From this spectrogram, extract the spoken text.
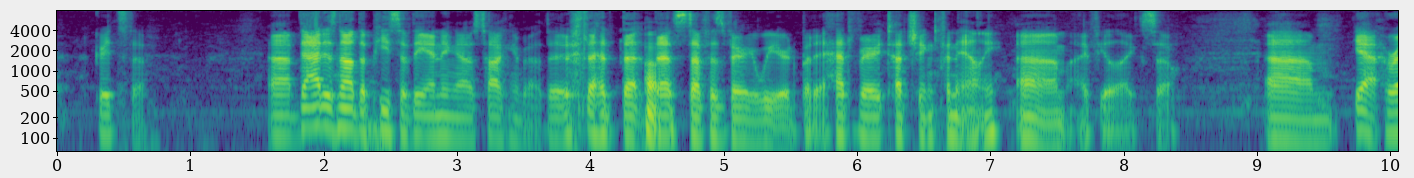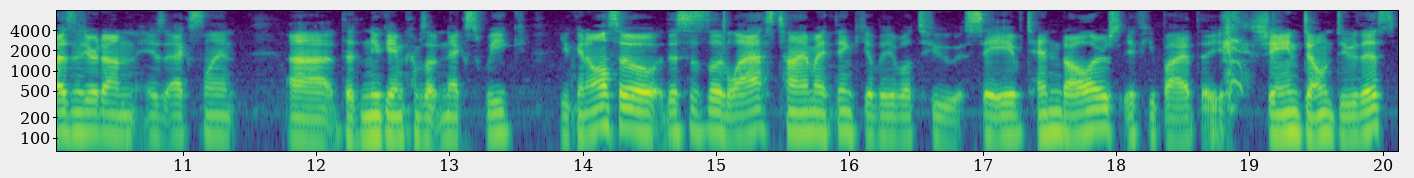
great stuff. Uh, that is not the piece of the ending I was talking about. The- That that Oh. that stuff is very weird, but it had a very touching finale. Um, I feel like so. Um, yeah, Horizon Zero Dawn is excellent. Uh, the new game comes out next week. You can also. This is the last time I think you'll be able to save ten dollars if you buy the Shane. Don't do this.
